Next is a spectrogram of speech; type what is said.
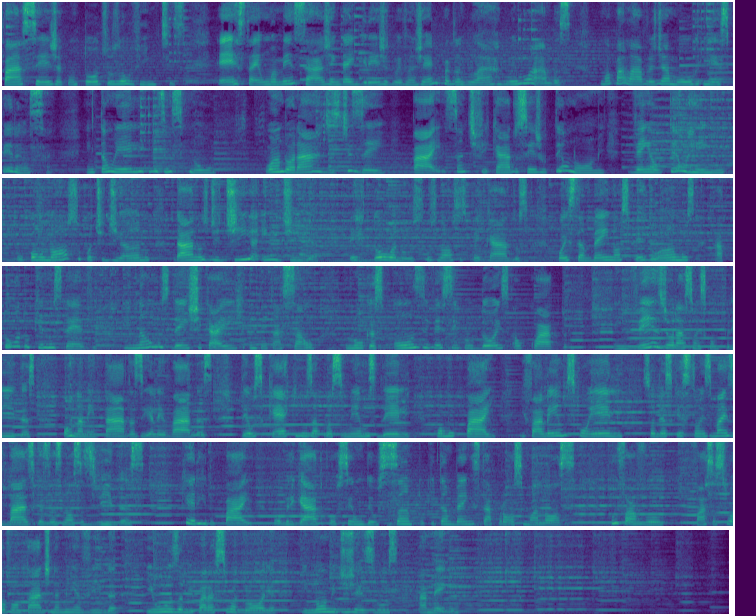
Paz seja com todos os ouvintes. Esta é uma mensagem da Igreja do Evangelho Quadrangular do Emoabas, uma palavra de amor e esperança. Então ele nos ensinou: Quando orardes, dizei: Pai, santificado seja o teu nome, venha o teu reino, o pão nosso cotidiano, dá-nos de dia em dia Perdoa-nos os nossos pecados, pois também nós perdoamos a todo o que nos deve, e não nos deixe cair em tentação. Lucas 11, versículo 2 ao 4. Em vez de orações compridas, ornamentadas e elevadas, Deus quer que nos aproximemos dele como Pai e falemos com ele sobre as questões mais básicas das nossas vidas. Querido Pai, obrigado por ser um Deus Santo que também está próximo a nós. Por favor, faça Sua vontade na minha vida e usa-me para a Sua glória. Em nome de Jesus, amém.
